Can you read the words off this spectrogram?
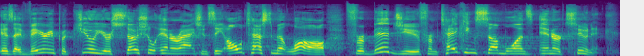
is a very peculiar social interaction. See, Old Testament law forbids you from taking someone's inner tunic.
